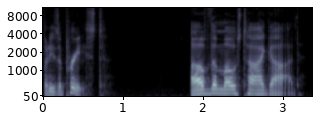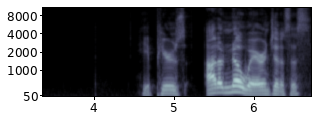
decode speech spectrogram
But he's a priest of the Most High God. He appears out of nowhere in Genesis.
